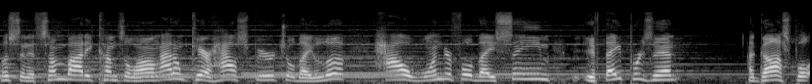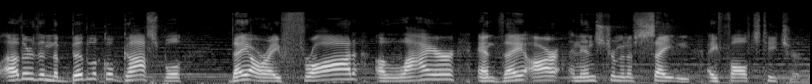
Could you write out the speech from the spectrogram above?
Listen, if somebody comes along, I don't care how spiritual they look, how wonderful they seem, if they present a gospel other than the biblical gospel, they are a fraud, a liar, and they are an instrument of Satan, a false teacher.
